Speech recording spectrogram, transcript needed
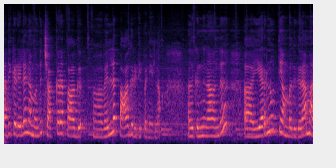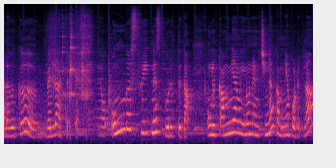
அதுக்கடையில் நம்ம வந்து சக்கரை பாகு வெள்ளை பாகு ரெடி பண்ணிடலாம். அதுக்கு வந்து நான் வந்து இரநூத்தி ஐம்பது கிராம் அளவுக்கு வெள்ளம் எடுத்திருக்கேன். உங்கள் ஸ்வீட்னஸ் பொறுத்து தான் உங்களுக்கு கம்மியாக வேணும்னு நினச்சிங்கன்னா கம்மியாக போட்டுக்கலாம்.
